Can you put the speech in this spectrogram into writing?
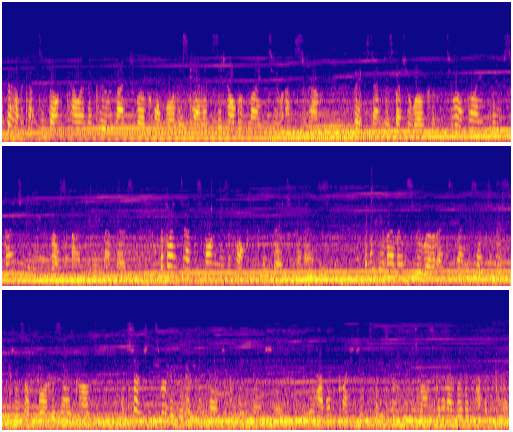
On behalf of Captain Don Cowan, the crew would like to welcome on board this KLM City Hopper flight to Amsterdam. We extend a special welcome to our Flying Blue Sky Team Plus and elite members. The flight time this morning is approximately 30 minutes. In a few moments, we will explain safety procedures on board this aircraft. Instructions will be given in vertical English. If you have any questions, please feel free to ask a member of the cabin crew.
